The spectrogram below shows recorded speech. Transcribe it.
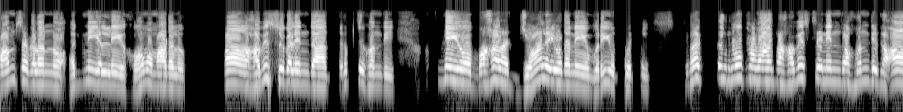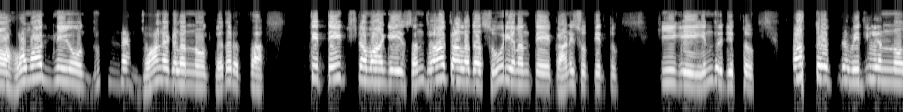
ಮಾಂಸಗಳನ್ನು ಅಗ್ನಿಯಲ್ಲಿ ಹೋಮ ಮಾಡಲು ಆ ಹವಿಸ್ಸುಗಳಿಂದ ತೃಪ್ತಿ ಹೊಂದಿ ಅಗ್ನಿಯು ಬಹಳ ಜ್ವಾಲೆಯೊಡನೆ ಉರಿಯುತ್ತಿತ್ತು. ರಕ್ತ ರೂಪವಾದ ಹವಿಸ್ಸಿನಿಂದ ಹೊಂದಿದ ಆ ಹೋಮಾಗ್ನಿಯು ದೊಡ್ಡ ಜ್ವಾಲೆಗಳನ್ನು ಕೆದರುತ್ತಾ ಅತಿ ತೀಕ್ಷ್ಣವಾಗಿ ಸಂಧ್ಯಾಕಾಲದ ಸೂರ್ಯನಂತೆ ಕಾಣಿಸುತ್ತಿತ್ತು. ಹೀಗೆ ಇಂದ್ರಜಿತ್ತು ಶಾಸ್ತ್ರೋಕ್ತ ವಿಧಿಯನ್ನು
